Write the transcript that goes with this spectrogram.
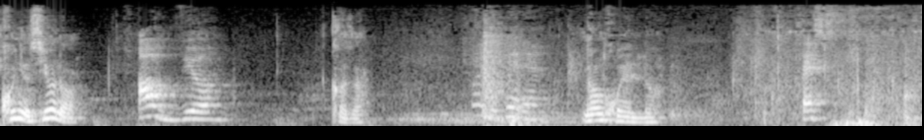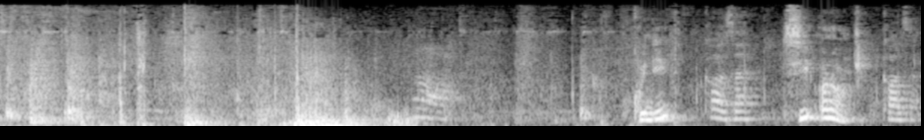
Cogno sì o no? Ovvio. Cosa? Voglio bere. Non quello. Sesso. No. Quindi? Cosa? Sì o no? Cosa?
